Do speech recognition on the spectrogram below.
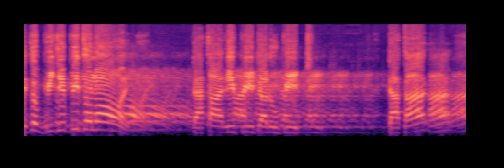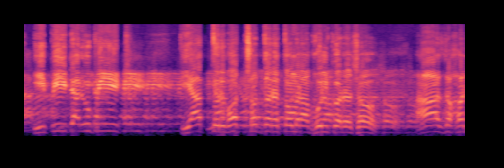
এ তো বিজেপি তো নয়। টাকা রিপিট আর উপিট। টাকার ইপিট আর উপিট। তিয়াত্তর বছর ধরে তোমরা ভুল করেছ। আজ যখন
